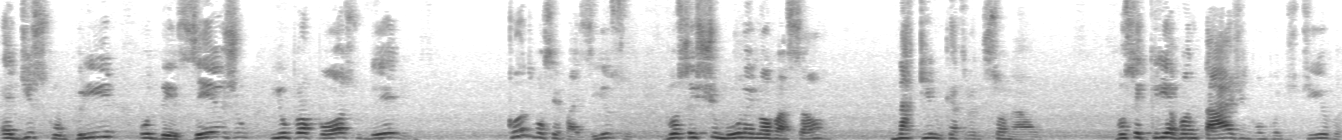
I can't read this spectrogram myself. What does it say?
é descobrir o desejo e o propósito dele. Quando você faz isso, você estimula a inovação naquilo que é tradicional. Você cria vantagem competitiva.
